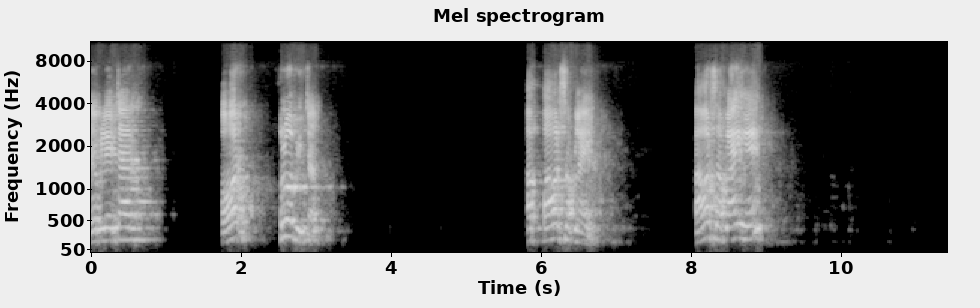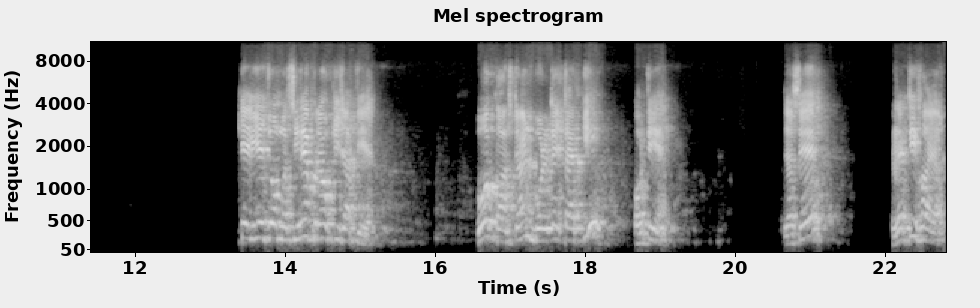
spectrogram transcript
रेगुलेटर और फ्लो मीटर अब पावर सप्लाई पावर सप्लाई में के लिए जो मशीनें प्रयोग की जाती है, वो कांस्टेंट वोल्टेज टाइप की होती हैं। जैसे रेक्टिफायर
